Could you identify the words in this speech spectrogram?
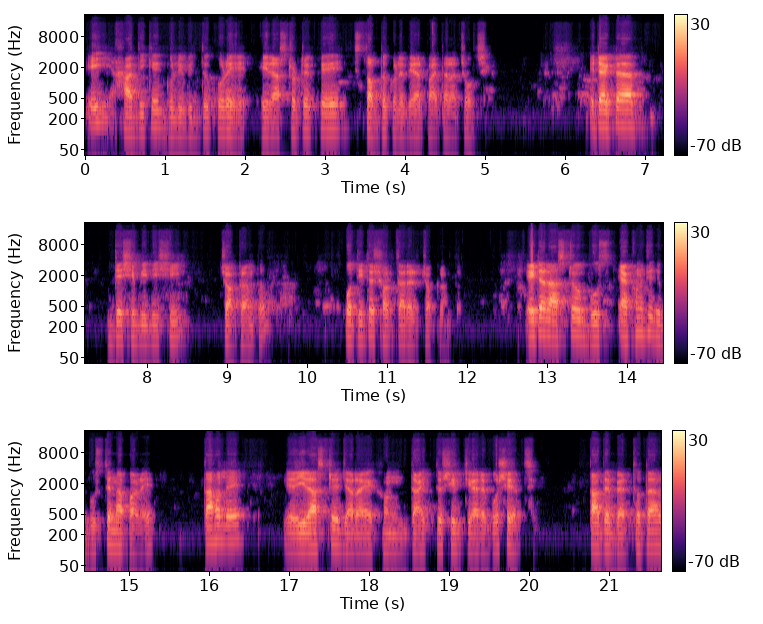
এই হাদিকে গুলিবিদ্ধ করে এই রাষ্ট্রটাকে স্তব্ধ করে দেওয়ার পায় তারা চলছে। এটা একটা দেশি বিদেশি চক্রান্ত পতিত সরকারের চক্রান্ত। এটা রাষ্ট্র এখনও যদি বুঝতে না পারে, তাহলে এই রাষ্ট্রে যারা এখন দায়িত্বশীল চেয়ারে বসে আছে, তাদের ব্যর্থতার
